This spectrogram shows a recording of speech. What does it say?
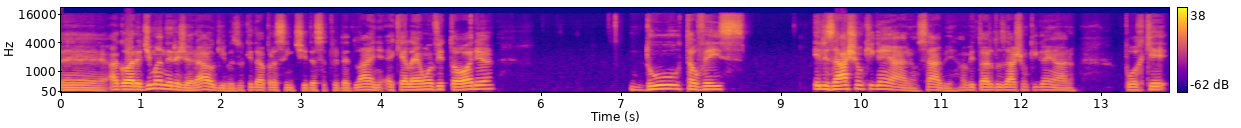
É, agora, de maneira geral, Gibas, o que dá para sentir dessa trade deadline é que ela é uma vitória do talvez eles acham que ganharam, sabe? A vitória dos acham que ganharam, porque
